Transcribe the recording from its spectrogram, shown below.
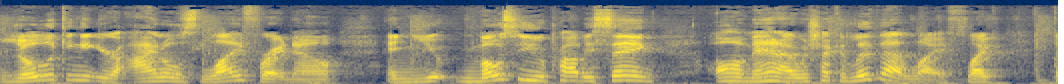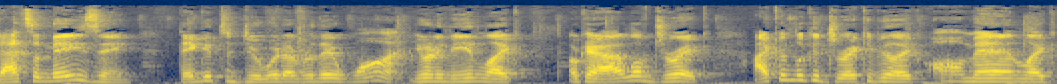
you're looking at your idol's life right now and you most of you are probably saying oh man i wish i could live that life. Like that's amazing. They get to do whatever they want. You know what i mean? Like okay i love drake. I could look at drake and be like oh man like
